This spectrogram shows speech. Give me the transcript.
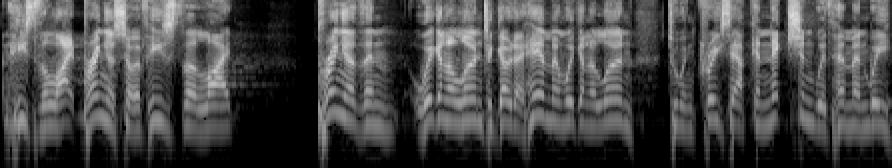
And He's the light bringer. So if He's the light bringer, then we're going to learn to go to Him and we're going to learn to increase our connection with Him and we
